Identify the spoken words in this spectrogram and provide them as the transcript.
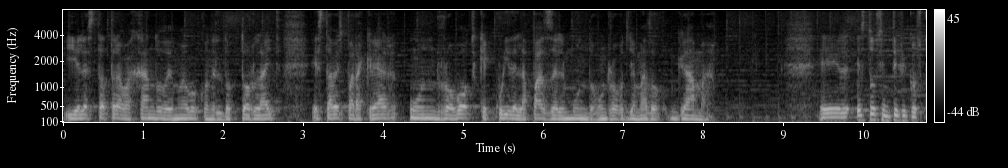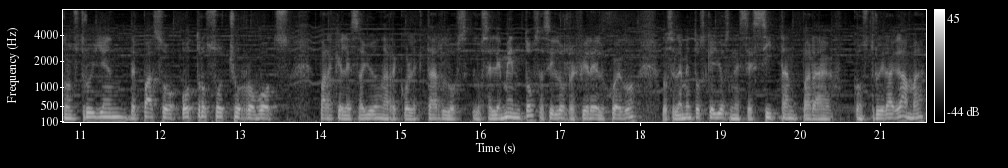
y él está trabajando de nuevo con el Dr. Light, esta vez para crear un robot que cuide la paz del mundo, un robot llamado Gamma. Estos científicos construyen de paso otros ocho robots para que les ayuden a recolectar los, los elementos, así los refiere el juego, los elementos que ellos necesitan para construir a Gamma,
